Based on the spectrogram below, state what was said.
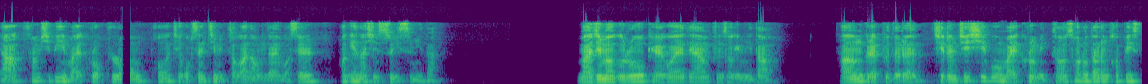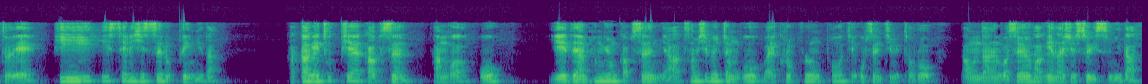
약 32 마이크로 쿨롱 퍼 제곱센티미터가 나온다는 것을 확인하실 수 있습니다. 마지막으로 결과에 대한 분석입니다. 다음 그래프들은 지름 75 마이크로미터 서로 다른 커피스터의 PE 히스테리시스 루프입니다. 각각의 2PL 값은 다음과 같고 이에 대한 평균 값은 약 31.9 마이크로 쿨롱 퍼 제곱센티미터로 나온다는 것을 확인하실 수 있습니다.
